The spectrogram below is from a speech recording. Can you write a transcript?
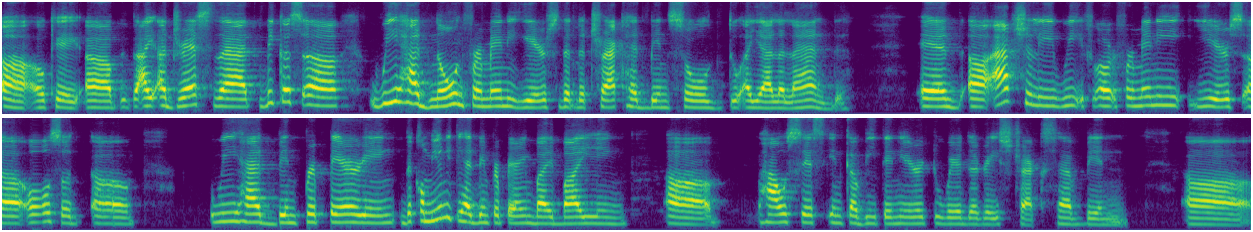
Ah, okay. Uh, I addressed that because uh, we had known for many years that the track had been sold to Ayala Land. And uh, actually, we for, for many years uh, also, uh, we had been preparing, the community had been preparing by buying uh, houses in Cavite near to where the racetracks have been, uh,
